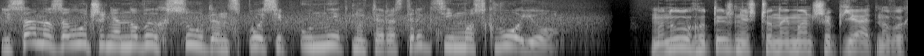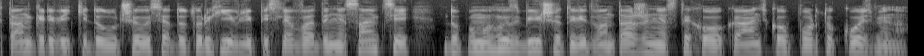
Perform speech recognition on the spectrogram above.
І саме залучення нових суден спосіб уникнути рестрикцій Москвою. Минулого тижня щонайменше п'ять нових танкерів, які долучилися до торгівлі після введення санкцій, допомогли збільшити відвантаження з Тихоокеанського порту Козьміно.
